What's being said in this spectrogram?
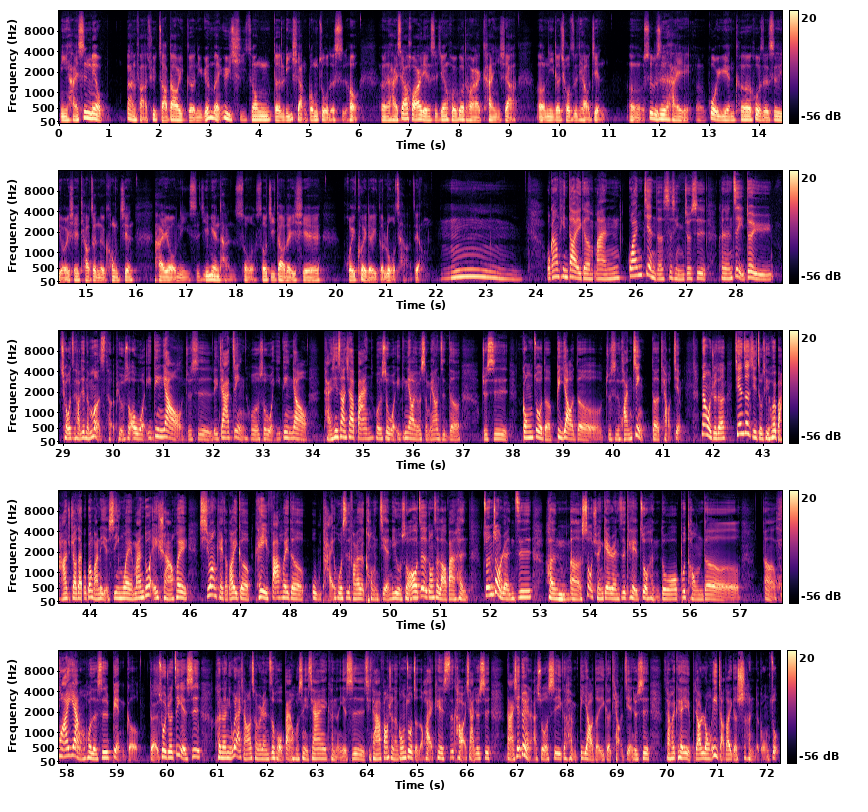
你还是没有办法去找到一个你原本预期中的理想工作的时候，可能还是要花一点时间回过头来看一下，呃，你的求职条件。呃，是不是还呃过于严苛，或者是有一些调整的空间？还有你实际面谈所收集到的一些回馈的一个落差，这样。嗯，我刚刚听到一个蛮关键的事情，就是可能自己对于求职条件的 must，比如说哦，我一定要就是离家近，或者说我一定要弹性上下班，或者说我一定要有什么样子的。就是工作的必要的就是环境的条件。那我觉得今天这集主题会把它聚焦在主管管理，也是因为蛮多 HR 会希望可以找到一个可以发挥的舞台，或是发挥的空间。例如说，哦，这个公司老板很尊重人资，很呃授权给人资可以做很多不同的。呃，花样或者是变革，对，所以我觉得这也是可能你未来想要成为人资伙伴，或是你现在可能也是其他方选的工作者的话，也可以思考一下，就是哪些对你来说是一个很必要的一个条件，就是才会可以比较容易找到一个适合你的工作。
